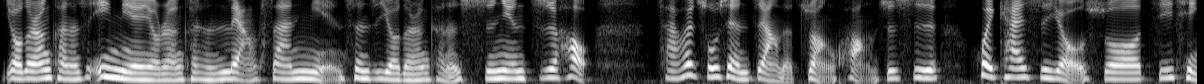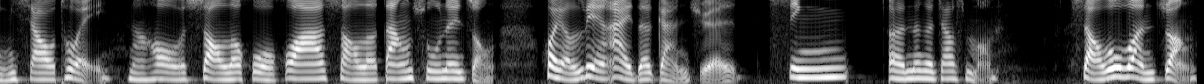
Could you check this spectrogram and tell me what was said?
有的人可能是一年，有人可能两三年，甚至有的人可能十年之后才会出现这样的状况，就是会开始有说激情消退，然后少了火花，少了当初那种会有恋爱的感觉，心呃那个叫什么小鹿乱撞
